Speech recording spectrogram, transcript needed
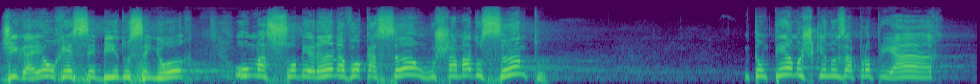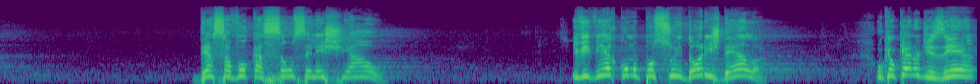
Diga, eu recebi do Senhor uma soberana vocação, o chamado santo. Então temos que nos apropriar dessa vocação celestial e viver como possuidores dela. O que eu quero dizer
